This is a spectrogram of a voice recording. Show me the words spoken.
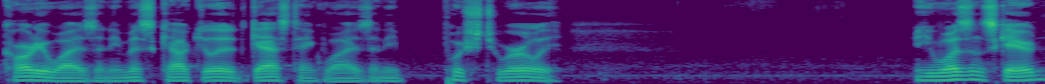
cardio wise and he miscalculated gas tank wise and he pushed too early. He wasn't scared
